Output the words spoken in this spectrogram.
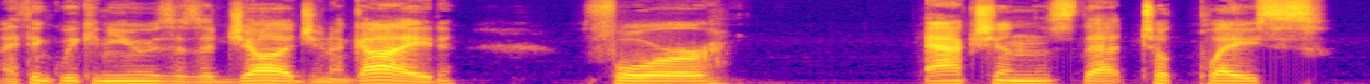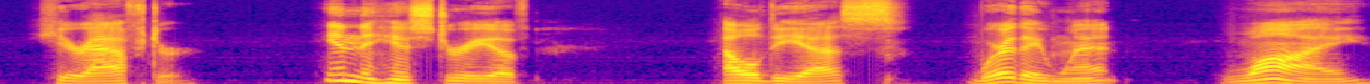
I think we can use as a judge and a guide for actions that took place hereafter in the history of LDS, where they went, why,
